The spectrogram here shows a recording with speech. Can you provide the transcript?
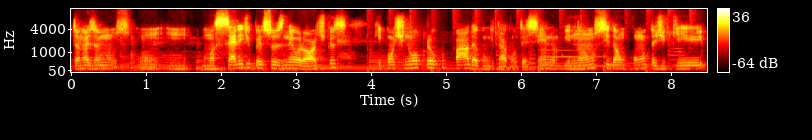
Então nós vemos um, um, uma série de pessoas neuróticas que continuam preocupadas com o que está acontecendo e não se dão conta de que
